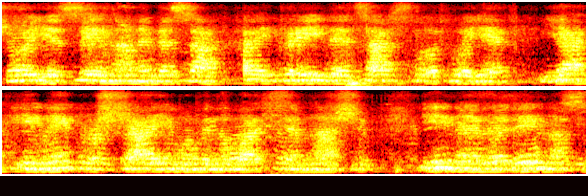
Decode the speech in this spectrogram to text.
що єси на небесах, хай прийде царство Твоє, як і ми прощаємо винуватцям нашим, і не веди нас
